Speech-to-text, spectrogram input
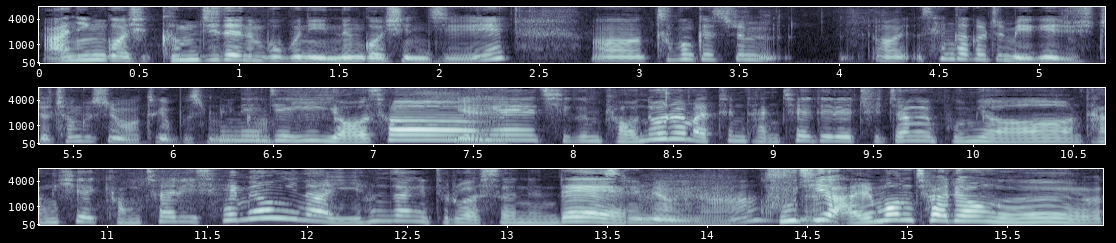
아닌 것이 금지되는 부분이 있는 것인지 어, 두 분께서 좀 어, 생각을 좀 얘기해 주시죠. 정 교수님 어떻게 보십니까? 근데 이제 이 여성의 예. 지금 변호를 맡은 단체들의 주장을 보면 당시에 경찰이 세명이나이 현장에 들어왔었는데 세명이나 굳이 네. 알몸 촬영을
